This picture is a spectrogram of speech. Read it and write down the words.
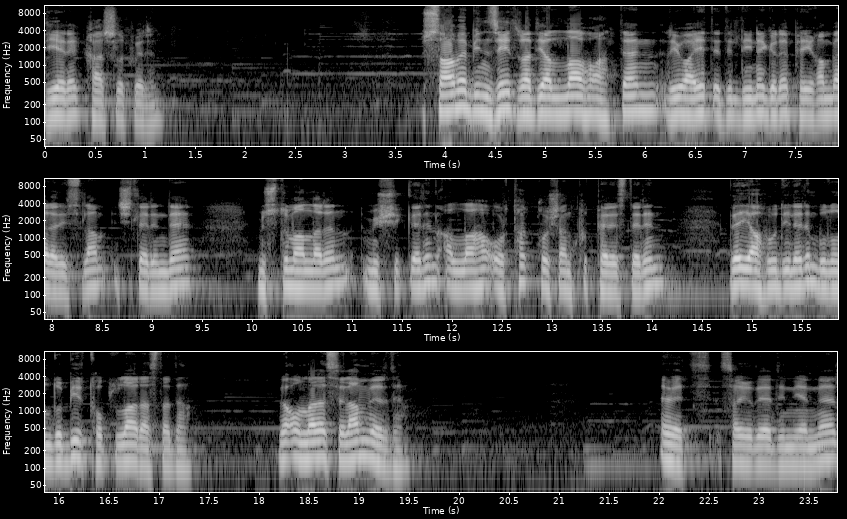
diyerek karşılık verin. Üsame bin Zeyd radıyallahu anh'ten rivayet edildiğine göre Peygamber aleyhisselam içlerinde Müslümanların, müşriklerin, Allah'a ortak koşan putperestlerin ve Yahudilerin bulunduğu bir topluluğa rastladı ve onlara selam verdi. Evet saygıdeğer dinleyenler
